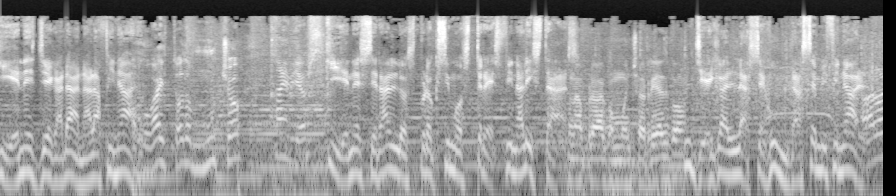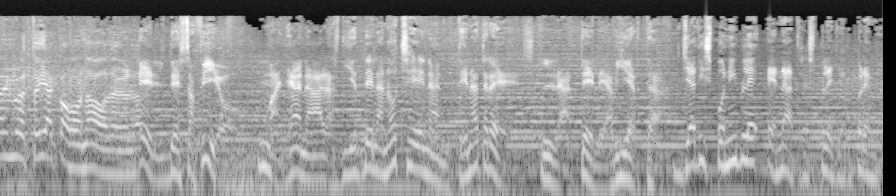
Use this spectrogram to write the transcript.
¿Quiénes llegarán a la final? Jugáis todos mucho. Ay Dios. ¿Quiénes serán los próximos tres finalistas? Una prueba con mucho riesgo. Llega la segunda semifinal. Ahora mismo estoy acojonado, de verdad. El desafío. Mañana a las 10 de la noche en Antena 3. La tele abierta. Ya disponible en A3 Player Premium.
